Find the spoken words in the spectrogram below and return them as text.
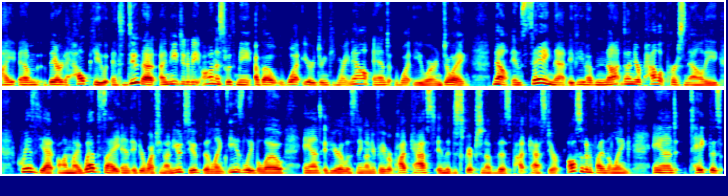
I am there to help you. And to do that, I need you to be honest with me about what you're drinking right now and what you are enjoying. Now, in saying that, if you have not done your palate personality quiz yet on my website, and if you're watching on YouTube, the link's easily below. And if you're listening on your favorite podcast, in the description of this podcast, you're also going to find the link and take this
